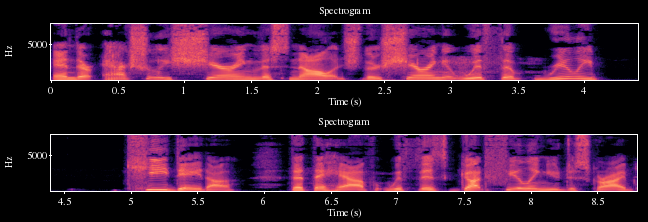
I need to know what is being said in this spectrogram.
and they're actually sharing this knowledge. They're sharing it with the really key data that they have with this gut feeling you described.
